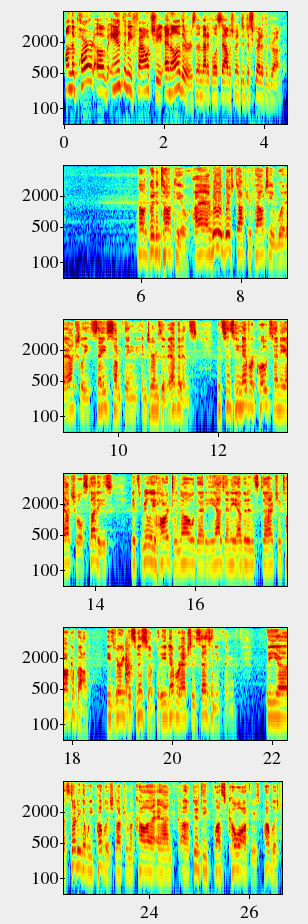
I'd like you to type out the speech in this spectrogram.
on the part of Anthony Fauci and others in the medical establishment to discredit the drug. Oh, good to talk to you. I really wish Dr. Fauci would actually say something in terms of evidence, but since he never quotes any actual studies, it's really hard to know that he has any evidence to actually talk about. He's very dismissive, but he never actually says anything. The uh, study that we published, Dr. McCullough and uh, 50 plus co authors published,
